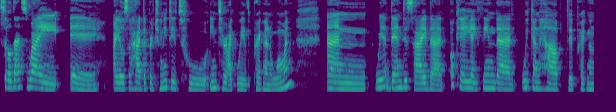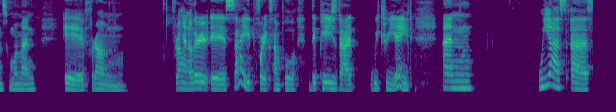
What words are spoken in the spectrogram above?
So that's why uh, i also had the opportunity to interact with pregnant women and we then decide that, okay, I think that we can help the pregnant woman uh, from, from another uh, side. For example, the page that we create. And we as, as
